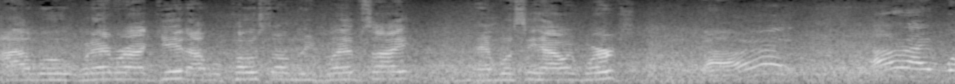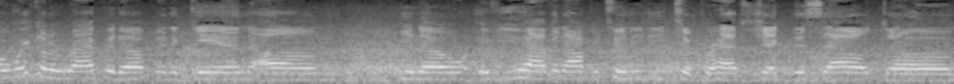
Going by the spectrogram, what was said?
I will whatever I get, I will post on the website, and we'll see how it works. All right. All right. Well, we're going to wrap it up. And again, um, you know, if you have an opportunity to perhaps check this out, um,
